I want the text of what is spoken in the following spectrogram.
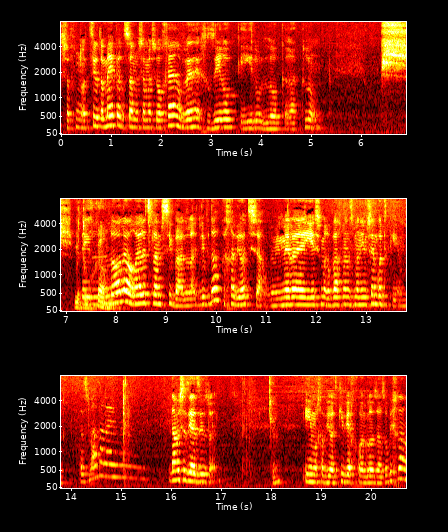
שפנו, הוציאו את המייפל, שמו שם משהו אחר והחזירו כאילו לא קרה כלום. מתוחכם. לא לעורר אצלם סיבה לבדוק החביות שם, וממילא יש מרווח בין הזמנים שהם בודקים, אז למה להם... למה שזה יזיז להם? כן. אם החביות כביכול לא זזו בכלל.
